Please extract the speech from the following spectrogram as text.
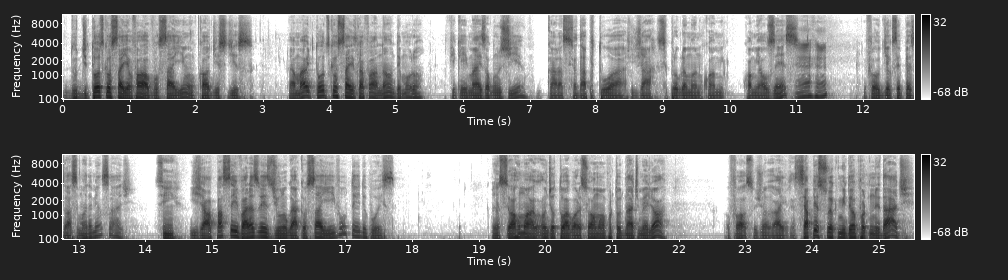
do- de todos que eu saí, eu falo, ó, vou sair mano, por causa disso, disso. A maioria de todos que eu saí, os caras falam, não, demorou. Fiquei mais alguns dias, o cara se adaptou a já se programando com a, com a minha ausência. Uhum. E falou, o dia que você precisar, você manda mensagem. Sim. E já passei várias vezes de um lugar que eu saí e voltei depois. Se eu arrumar onde eu tô agora, se eu arrumar uma oportunidade melhor, eu falo, o se a pessoa que me deu a oportunidade,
